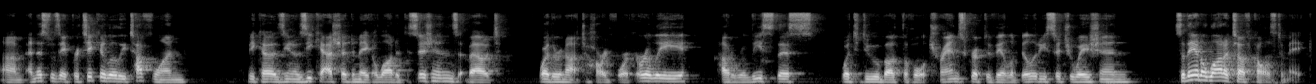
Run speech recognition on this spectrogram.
Um, and this was a particularly tough one because you know Zcash had to make a lot of decisions about whether or not to hard fork early, how to release this, what to do about the whole transcript availability situation. So they had a lot of tough calls to make.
